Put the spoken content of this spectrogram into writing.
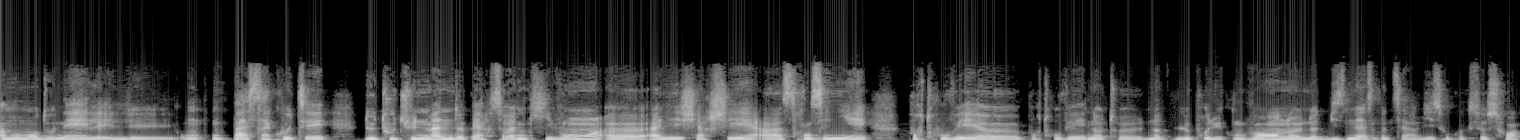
à un moment donné, on, passe à côté de toute une manne de personnes qui vont aller chercher à se renseigner pour trouver, pour trouver notre, le produit qu'on vend, notre business, notre service ou quoi que ce soit.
